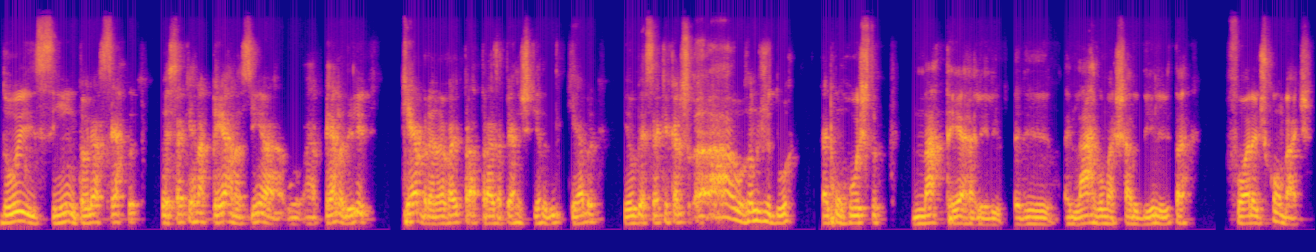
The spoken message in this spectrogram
Dois, sim. Então ele acerta o Berserker na perna, assim, a, a perna dele quebra, né, vai para trás, a perna esquerda dele quebra. E o Berserker cai, ah, urrando de dor, cai com o rosto na terra ele, ele, ele larga o machado dele, ele está fora de combate.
